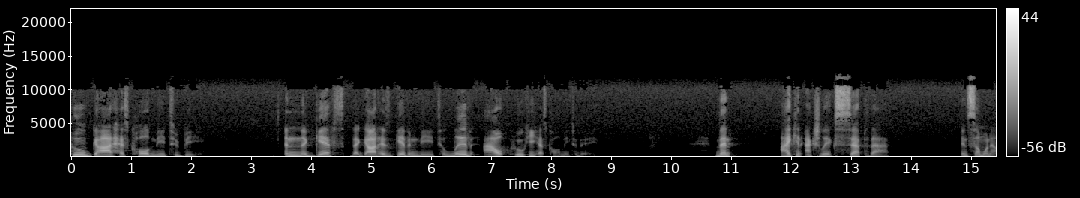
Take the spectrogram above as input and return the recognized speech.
who God has called me to be and the gifts that God has given me to live out who He has called me to be, then I can actually accept that in someone else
